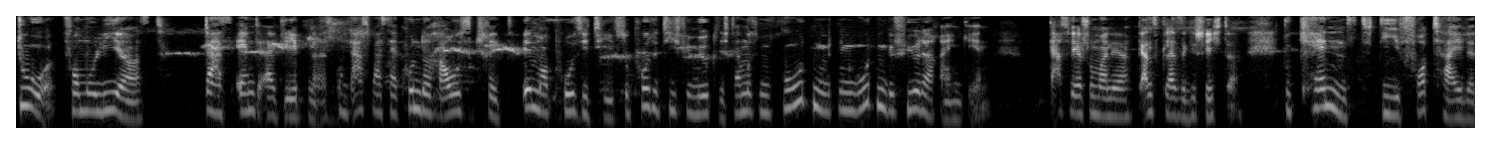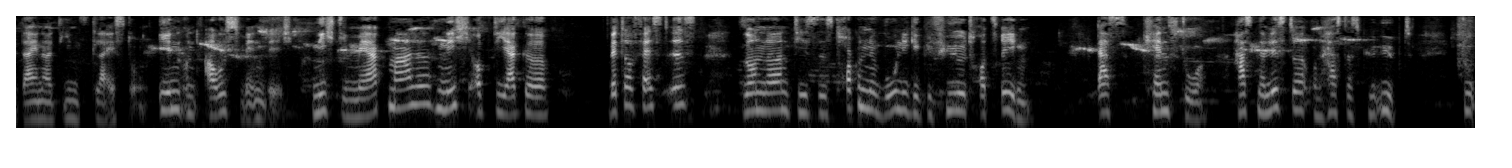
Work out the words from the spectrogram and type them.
Du formulierst das Endergebnis und das, was der Kunde rauskriegt, immer positiv, so positiv wie möglich. Da muss mit guten, mit einem guten Gefühl da reingehen. Das wäre schon mal eine ganz klasse Geschichte. Du kennst die Vorteile deiner Dienstleistung in- und auswendig. Nicht die Merkmale, nicht ob die Jacke wetterfest ist, sondern dieses trockene, wohlige Gefühl trotz Regen. Das kennst du. Hast eine Liste und hast das geübt. Du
